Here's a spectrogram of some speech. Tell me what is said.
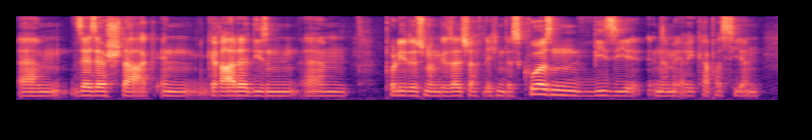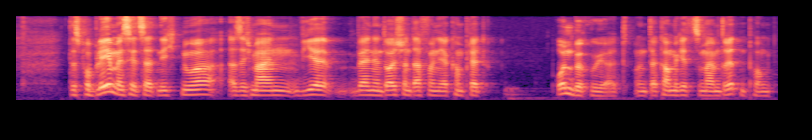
ähm, sehr, sehr stark in gerade diesen ähm, politischen und gesellschaftlichen Diskursen, wie sie in Amerika passieren. Das Problem ist jetzt halt nicht nur, also ich meine, wir werden in Deutschland davon ja komplett unberührt. Und da komme ich jetzt zu meinem dritten Punkt.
